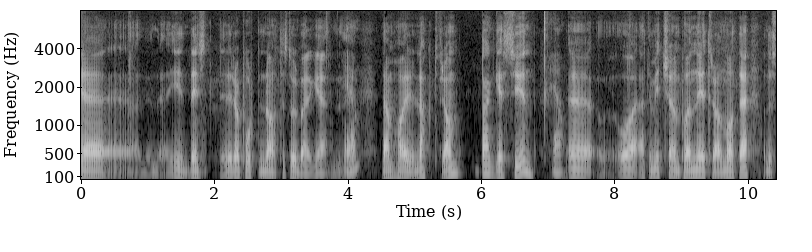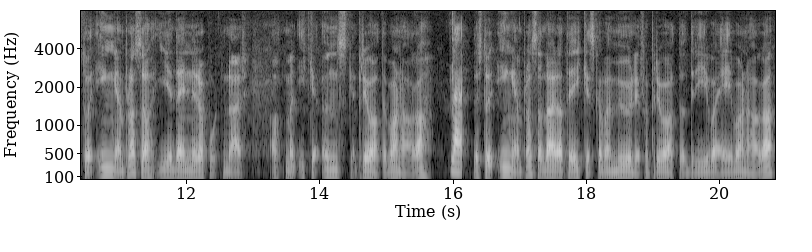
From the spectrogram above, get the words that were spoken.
eh, i den rapporten da, til Storberget. Ja. De har lagt fram begge syn. Ja. Eh, og etter mitt skjønn på en nøytral måte. Og det står ingen plasser i den rapporten der at man ikke ønsker private barnehager. Nei. Det står ingen plasser der at det ikke skal være mulig for private å drive og eie barnehager.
